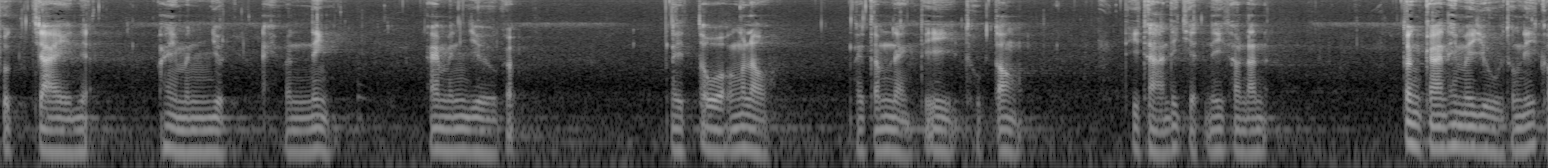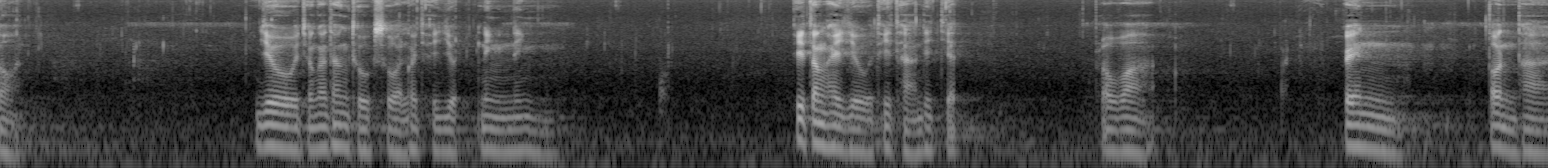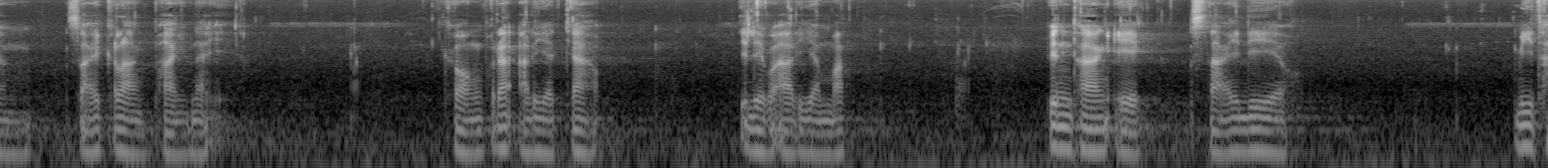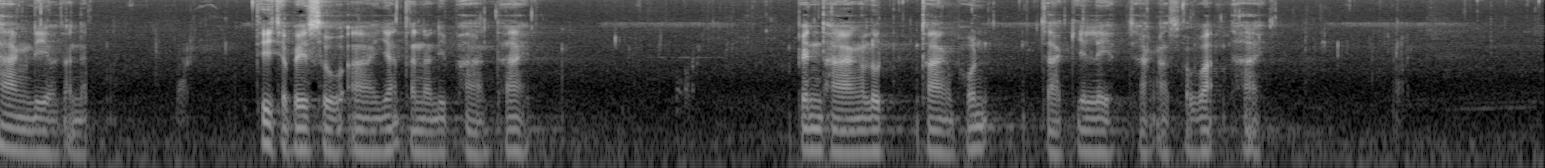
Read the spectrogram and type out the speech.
ฝึกใจเนี่ยให้มันหยุดให้มันนิ่ง ให้มันอยู่กับในตัวของเรา ในตำแหน่งที่ถูกต้องที่ฐานที่เจ็ดนี้เท่านั้น ต้องการให้มาอยู่ตรงนี้ก่อน อยู่จนกระทั่งถูกส่วนก็จะหยุดนิ่งๆที่ต้องให้อยู่ที่ฐานที่เจ็ดเพราะว่า เป็นต้นทางสายกลางภายใน ของพระอริยเจ้า ที่เรียกว่าอาริยมรรคเป็นทางเอกสายเดียว มีทางเดียวเท่านั้นที่จะไปสู่อายตนะนิพพานได้ เป็นทางหลุดทางพ้น จากกิเลสจากอาสวะได้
